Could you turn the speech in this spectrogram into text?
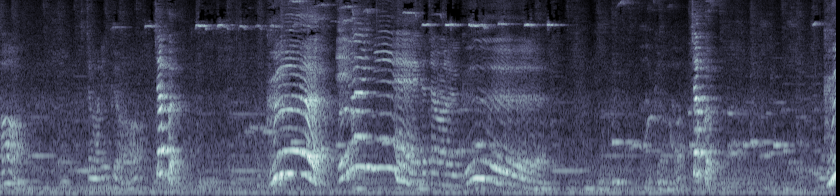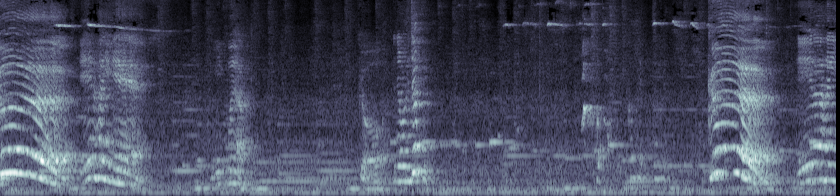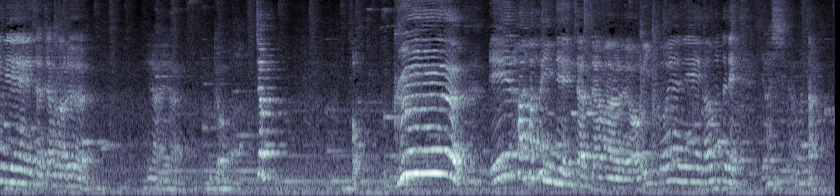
そうじゃあ丸いくよ。ジャンプ。グー。偉いね。ちゃちゃ丸グー。ジャンプ。グー。偉いね。いい子や。いくよ。ちゃちゃ丸ジャンプ。グー。偉いね。ちゃちゃ丸。偉い偉い。いくよ。ジャンプ。ねちゃちゃまるおっ子やね。頑張ったね。よし頑張った。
